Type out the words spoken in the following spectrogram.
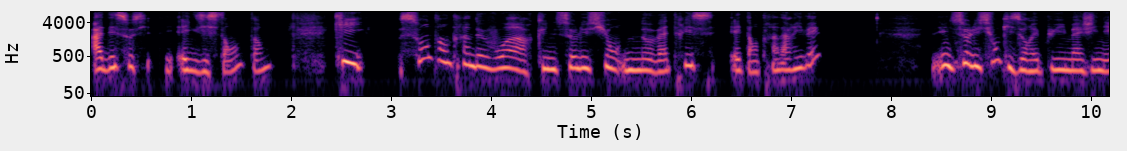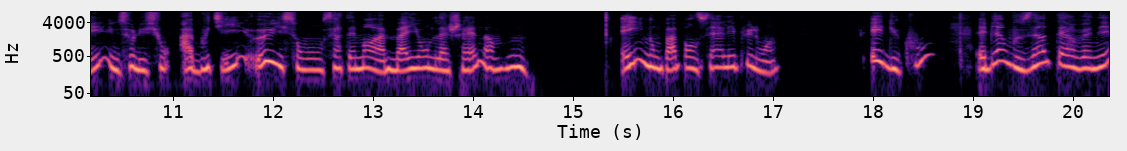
à des sociétés existantes hein, qui sont en train de voir qu'une solution novatrice est en train d'arriver, une solution qu'ils auraient pu imaginer, une solution aboutie. Eux, ils sont certainement un maillon de la chaîne hmm. et ils n'ont pas pensé aller plus loin. Et du coup, eh bien, vous intervenez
